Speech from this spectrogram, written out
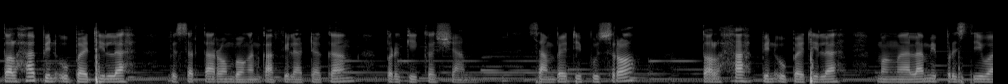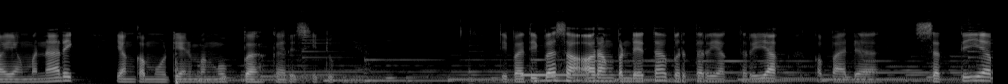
Tolha bin Ubaidillah beserta rombongan kafilah dagang pergi ke Syam. Sampai di Busro, Tolhah bin Ubaidillah mengalami peristiwa yang menarik yang kemudian mengubah garis hidupnya. Tiba-tiba seorang pendeta berteriak-teriak kepada setiap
